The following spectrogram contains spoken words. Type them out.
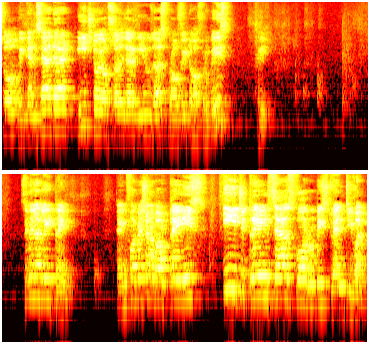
so we can say that each toy of soldier gives us profit of rupees 3 similarly train. The information about train is each train sells for rupees 21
